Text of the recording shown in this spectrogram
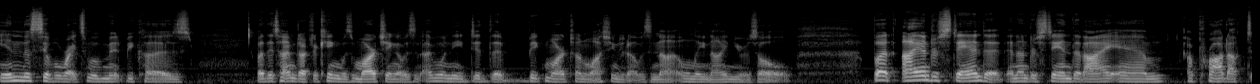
in the civil rights movement because by the time Dr. King was marching, I was when he did the big march on Washington, I was not only nine years old. But I understand it and understand that I am a product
